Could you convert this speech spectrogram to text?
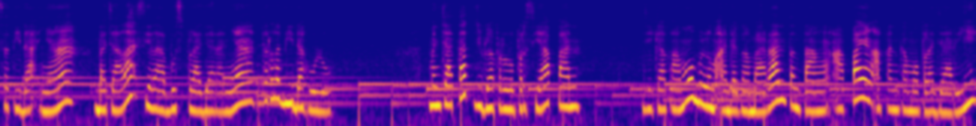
Setidaknya, bacalah silabus pelajarannya terlebih dahulu. Mencatat juga perlu persiapan. Jika kamu belum ada gambaran tentang apa yang akan kamu pelajari,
